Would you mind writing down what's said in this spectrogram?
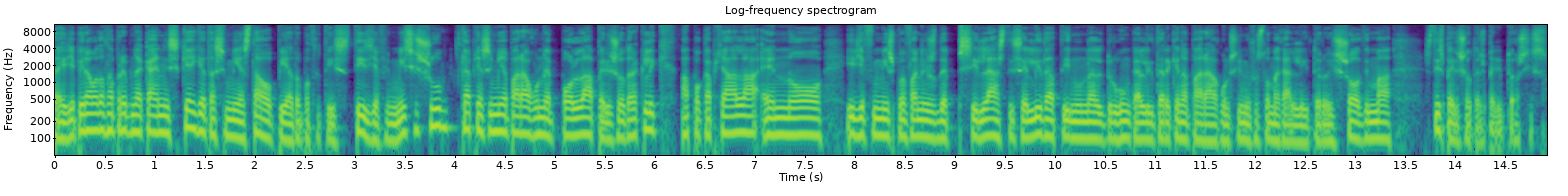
Τα ίδια πειράματα θα πρέπει να κάνεις και για τα σημεία στα οποία τοποθετείς τις διαφημίσεις σου. Κάποια σημεία παράγουν πολλά περισσότερα κλικ από κάποια άλλα, ενώ οι διαφημίσεις που εμφανίζονται ψηλά στη σελίδα τείνουν να λειτουργούν καλύτερα και να παράγουν συνήθως το μεγαλύτερο εισόδημα στις περισσότερες περιπτώσεις.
